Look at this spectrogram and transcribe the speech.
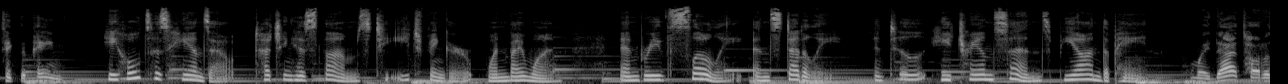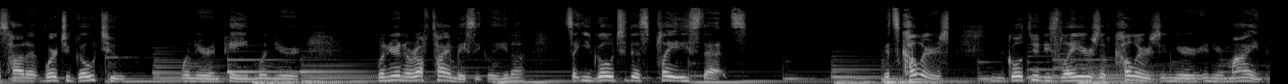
take the pain. He holds his hands out, touching his thumbs to each finger one by one, and breathes slowly and steadily until he transcends beyond the pain my dad taught us how to where to go to when you're in pain, when you're when you're in a rough time basically, you know. It's like you go to this place that's it's colors. You go through these layers of colors in your in your mind.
